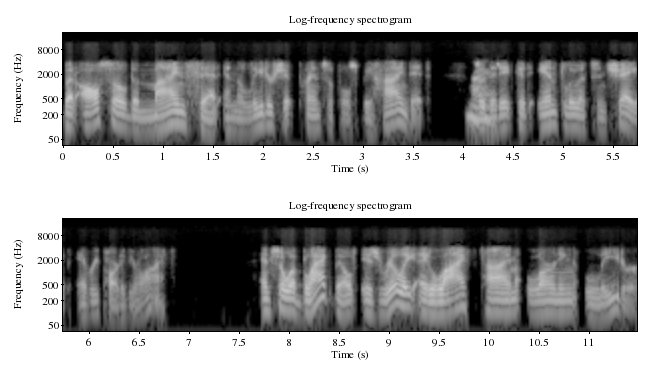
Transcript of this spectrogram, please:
but also the mindset and the leadership principles behind it right. so that it could influence and shape every part of your life. And so a black belt is really a lifetime learning leader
